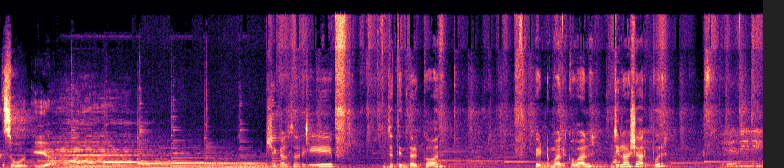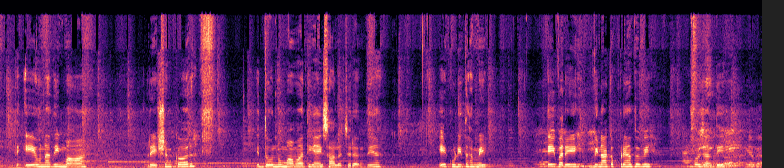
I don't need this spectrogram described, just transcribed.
ਕਸੂਰ ਕੀ ਆ? ਸਤਿ ਸ਼੍ਰੀ ਅਕਾਲ ਸਰ ਇਹ ਜਤਿੰਦਰ ਕੌਰ ਪਿੰਡ ਮਲਕਵਾਲ ਜ਼ਿਲ੍ਹਾ ਹੁਸ਼ਿਆਰਪੁਰ। ਤੇ ਇਹ ਉਹਨਾਂ ਦੀ ਮਾਂ ਰੇਸ਼ਮ ਕੌਰ। ਇਹ ਦੋਨੋਂ ਮਾਵਾਂ ਧੀਆਂ ਇਸ ਹਾਲਤ 'ਚ ਰਹਿੰਦੇ ਆ। ਇਹ ਕੁੜੀ ਤਾਂ ਹਮੇ ਕਈ ਵਾਰੀ ਬਿਨਾਂ ਕੱਪੜਿਆਂ ਤੋਂ ਵੀ ਹੋ ਜਾਂਦੀ ਹੈ।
